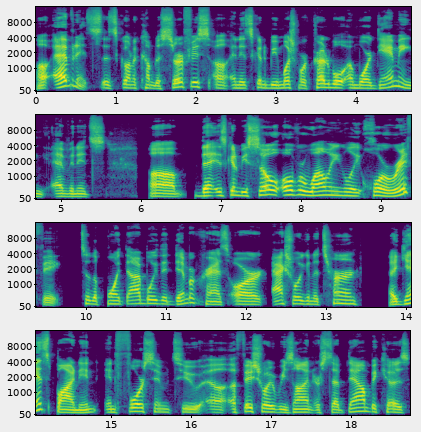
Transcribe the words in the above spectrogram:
uh, evidence that's going to come to surface, uh, and it's going to be much more credible and more damning evidence um, that is going to be so overwhelmingly horrific to the point that I believe that Democrats are actually going to turn against Biden and force him to uh, officially resign or step down because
